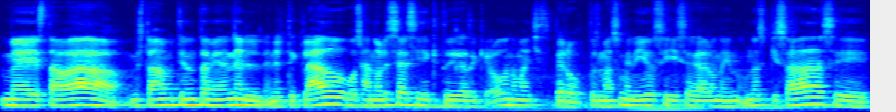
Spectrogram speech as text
me estaba, me estaba metiendo también en el, en el teclado, o sea, no le sé así de que tú digas de que, oh, no manches, pero pues más o menos sí se daron unas pisadas, eh,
